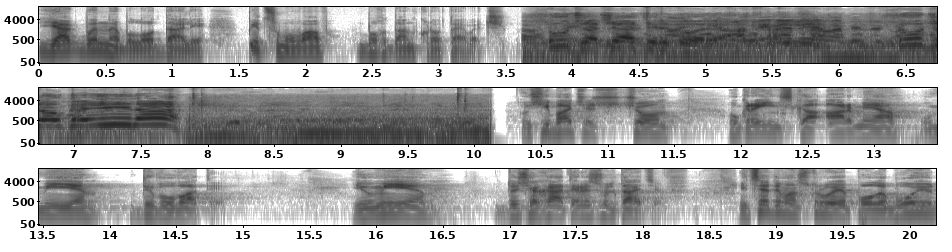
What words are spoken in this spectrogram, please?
Як би не було далі, підсумував Богдан Кротевич. Тут же чия територія? Тут же Україна! Усі бачать, що українська армія вміє дивувати і вміє досягати результатів. І це демонструє поле бою.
